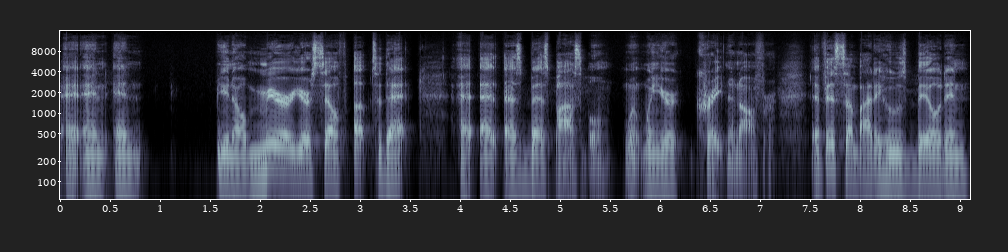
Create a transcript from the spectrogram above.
and and, and you know mirror yourself up to that as, as best possible when, when you're creating an offer. If it's somebody who's building,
